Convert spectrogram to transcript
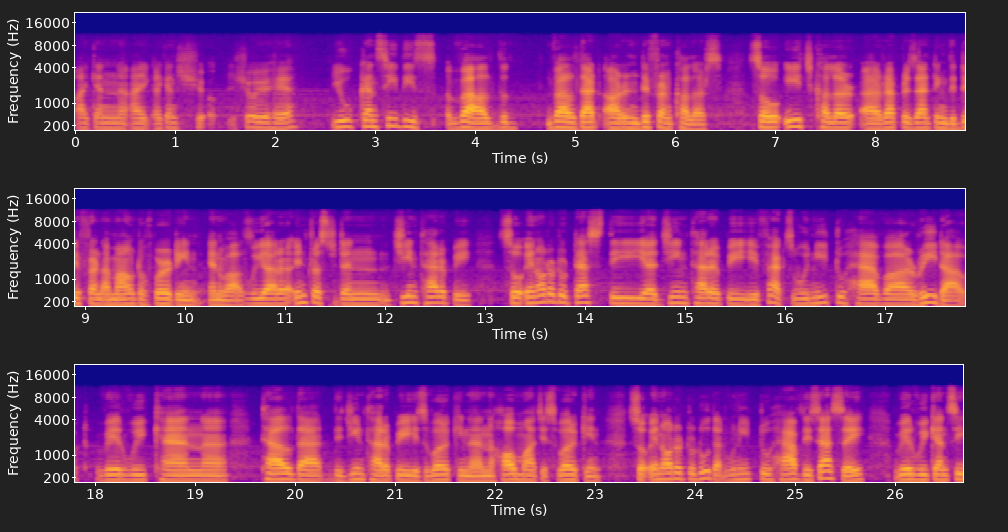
I can I, I can sh show you here. You can see these valves, the valves that are in different colors. So each color uh, representing the different amount of protein involved. We are uh, interested in gene therapy. So in order to test the uh, gene therapy effects, we need to have a readout where we can tell that the gene therapy is working and how much is working. So in order to do that, we need to have this assay where we can see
